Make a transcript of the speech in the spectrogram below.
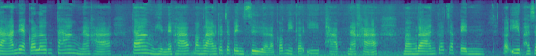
ร้านเนี่ยก็เริ่มตั้งนะคะ ตั้งเห็นไหมคะ บางร้านก็จะเป็นเสื่อแล้วก็มีเก้าอี้พับนะคะ บางร้านก็จะเป็นเก้าอี้พลาส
